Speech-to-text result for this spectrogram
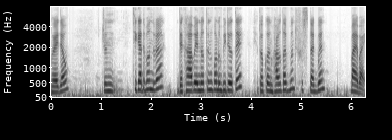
হয়ে যাও। ঠিক আছে বন্ধুরা, দেখা হবে নতুন কোনো ভিডিওতে। তখন ভালো থাকবেন, সুস্থ থাকবেন। বাই বাই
